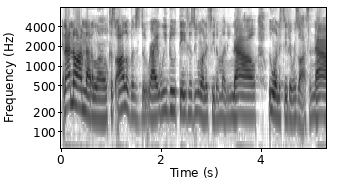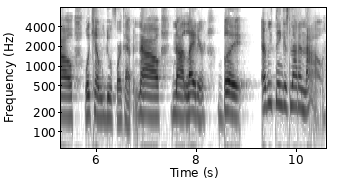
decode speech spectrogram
And I know I'm not alone because all of us do, right? We do things because we want to see the money now. We want to see the results now. What can we do for it to happen now, not later? But everything is not a now,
